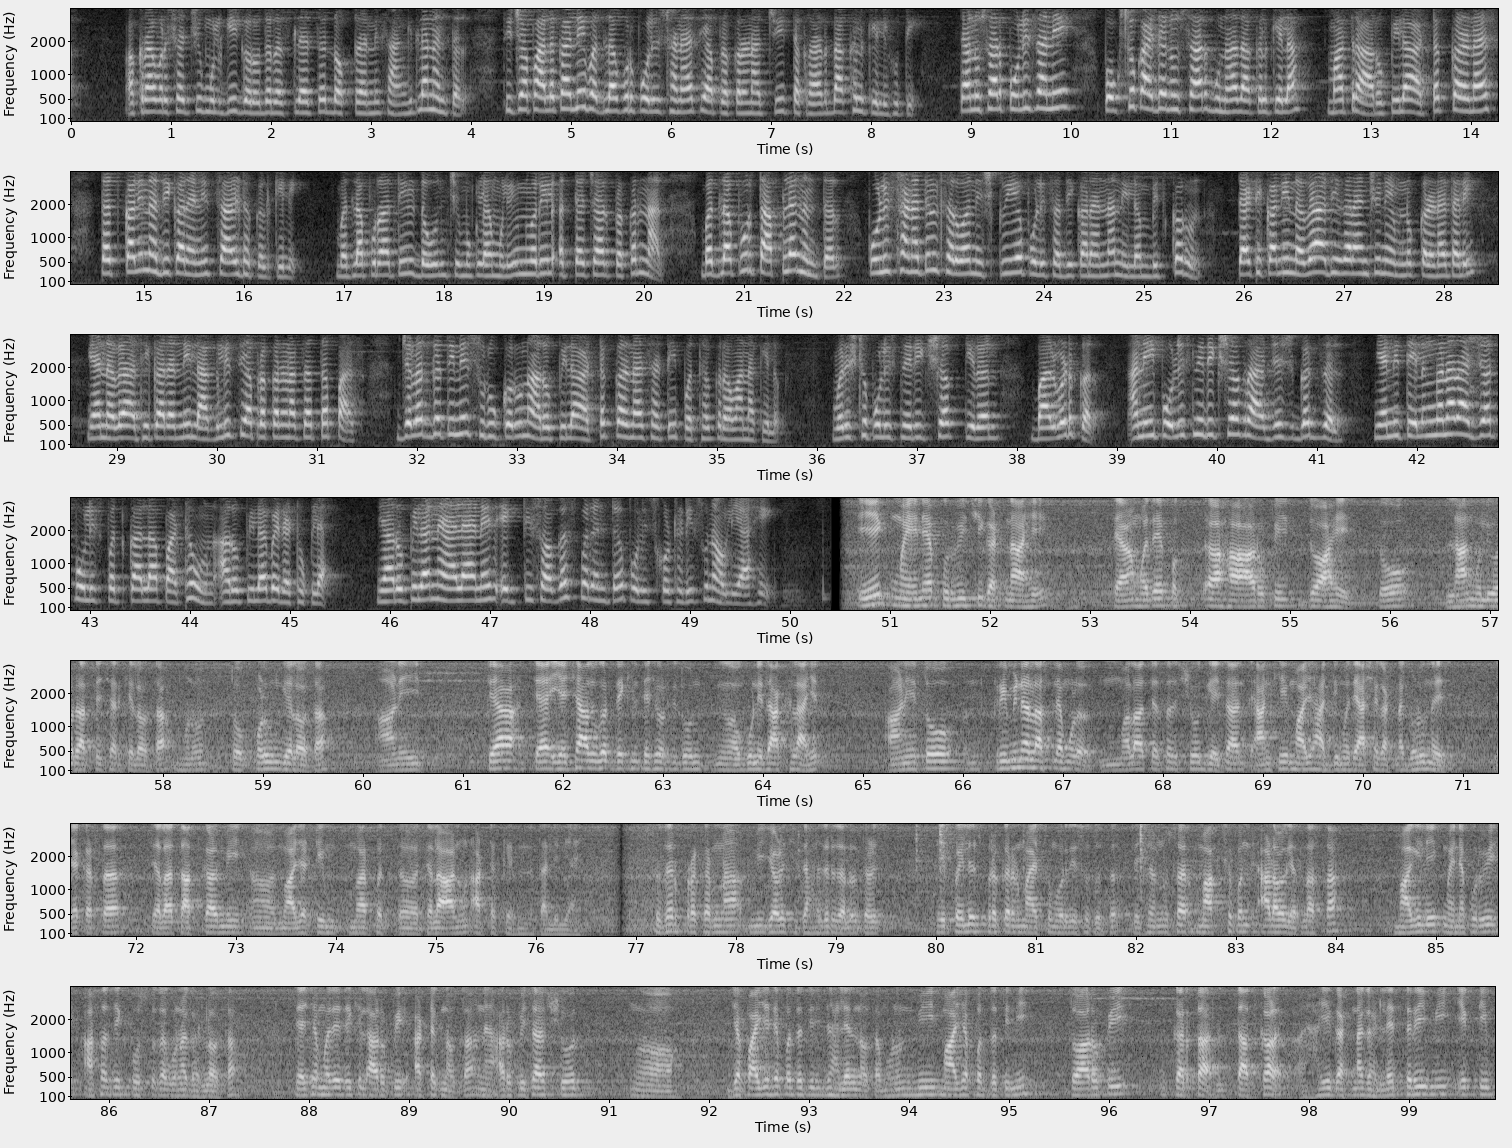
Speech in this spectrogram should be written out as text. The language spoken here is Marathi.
अकरा वर्षाची मुलगी गरोदर असल्याचं डॉक्टरांनी सांगितल्यानंतर तिच्या पालकांनी बदलापूर पोलीस ठाण्यात या प्रकरणाची तक्रार दाखल केली होती. त्यानुसार पोलिसांनी पोक्सो कायद्यानुसार गुन्हा दाखल केला. मात्र आरोपीला अटक करण्यास तत्कालीन अधिकाऱ्यांनी चाल ढकल केली. बदलापुरातील दोन चिमुकल्या मुलींवरील अत्याचार प्रकरणात बदलापूर तापल्यानंतर पोलीस ठाण्यातील सर्व निष्क्रिय पोलीस अधिकाऱ्यांना निलंबित करून त्या ठिकाणी नव्या अधिकाऱ्यांची नेमणूक करण्यात आली. या नव्या अधिकाऱ्यांनी लागलीच या प्रकरणाचा तपास जलदगतीने सुरू करून आरोपीला अटक करण्यासाठी पथक रवाना केलं. वरिष्ठ पोलीस निरीक्षक किरण बालवडकर आणि पोलीस निरीक्षक राजेश गज्जल यांनी तेलंगणा राज्यात पोलीस पथकाला पाठवून आरोपीला बेड्या ठोकल्या. या आरोपीला न्यायालयाने एकतीस ऑगस्टपर्यंत पोलीस कोठडी सुनावली आहे. एक महिन्यापूर्वीची घटना आहे. त्यामध्ये फक्त हा आरोपी जो आहे तो लहान मुलीवर अत्याचार केला होता म्हणून तो पळून गेला होता. आणि त्या त्या याच्या अगोदर देखील त्याच्यावरती दोन गुन्हे दाखल आहेत. आणि तो क्रिमिनल असल्यामुळं मला त्याचा शोध घ्यायचा आणि आणखी माझ्या हद्दीमध्ये अशा घटना घडू नयेत. याकरता त्याला तात्काळ मी माझ्या टीममार्फत त्याला आणून अटक करण्यात आलेली आहे. सदर प्रकरणा मी ज्यावेळेस इथं हजर झालो त्यावेळेस हे पहिलंच प्रकरण माझ्यासमोर दिसत होतं. त्याच्यानुसार मागचं पण आढावा घेतला असता. मागील एक महिन्यापूर्वी असाच एक पोस्कोचा गुन्हा घडला होता. त्याच्यामध्ये देखील आरोपी अटक नव्हता आणि आरोपीचा शोध ज्या पाहिजे त्या पद्धतीने झालेला नव्हता. म्हणून मी माझ्या पद्धतीने तो आरोपी करता तात्काळ ही घटना घडल्या तरी मी एक टीम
